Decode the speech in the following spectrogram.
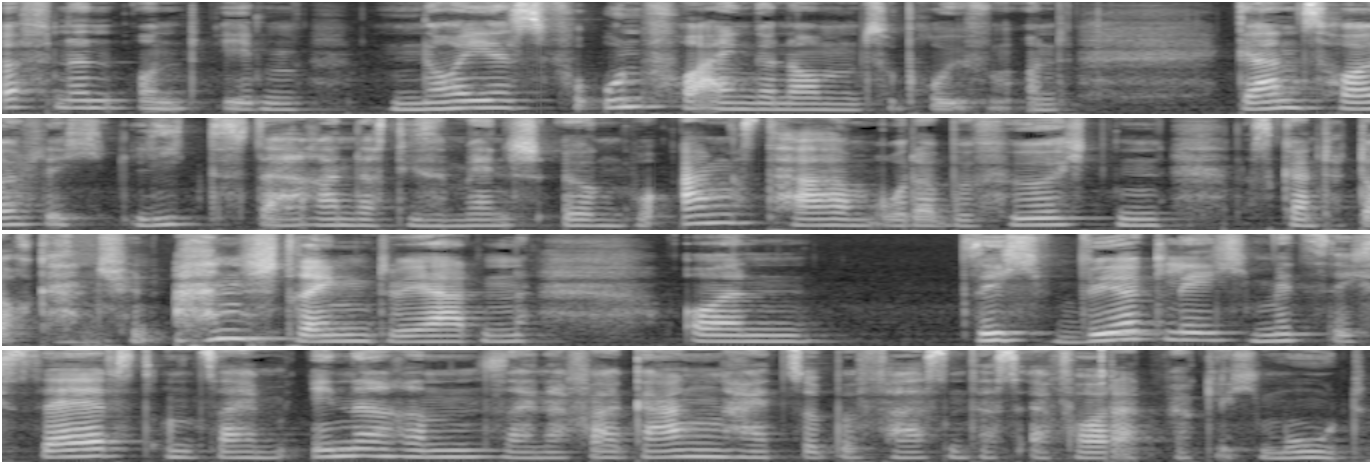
öffnen und eben Neues unvoreingenommen zu prüfen. Und ganz häufig liegt es daran, dass diese Menschen irgendwo Angst haben oder befürchten, das könnte doch ganz schön anstrengend werden. Und sich wirklich mit sich selbst und seinem Inneren, seiner Vergangenheit zu befassen, das erfordert wirklich Mut.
